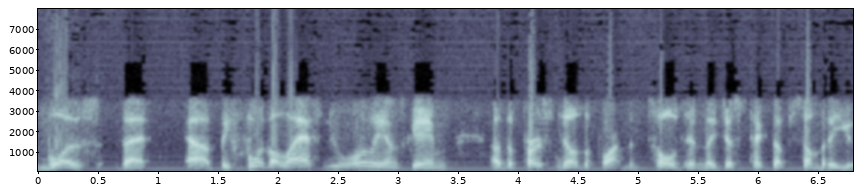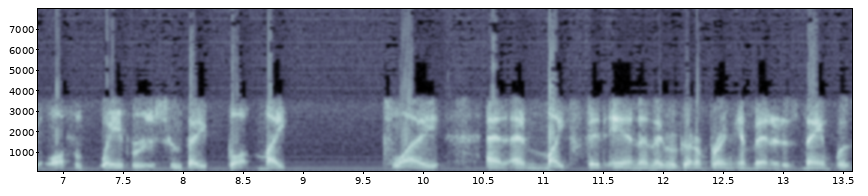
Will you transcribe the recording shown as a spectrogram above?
was that uh, before the last New Orleans game, uh, the personnel department told him they just picked up somebody off of waivers who they thought might play and, and might fit in, and they were going to bring him in, and his name was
